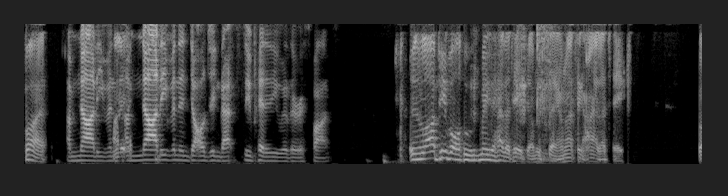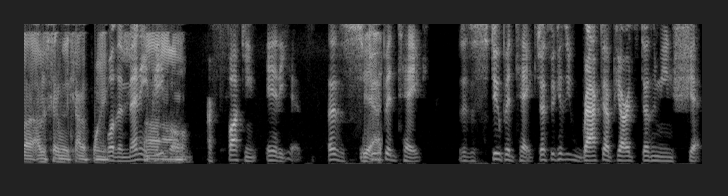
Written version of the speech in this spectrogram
But I'm not even I, am not even indulging that stupidity with a response. There's a lot of people who may have that take. I'm just saying. I'm not saying I have that take, but I'm just kind of the counterpoint. Well, then many people um, are fucking idiots. That is a stupid yeah. take. That is a stupid take. Just because you racked up yards doesn't mean shit.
